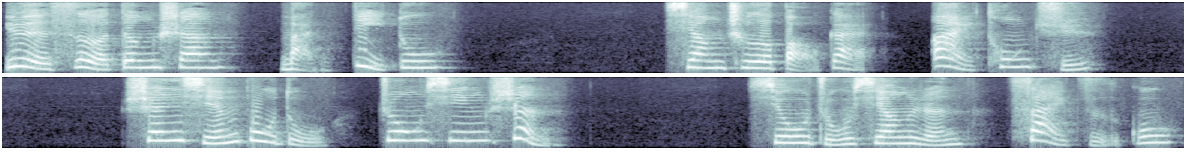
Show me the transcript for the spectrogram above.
月色登山满地都，香车宝盖爱通衢。身闲不睹忠心甚，修竹乡人赛子姑。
